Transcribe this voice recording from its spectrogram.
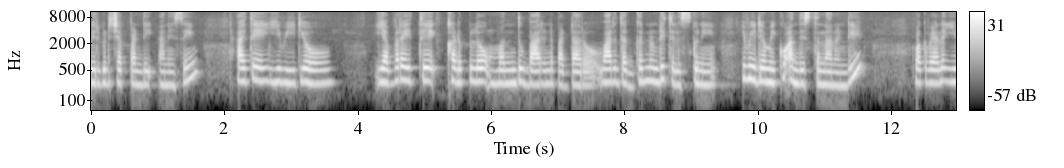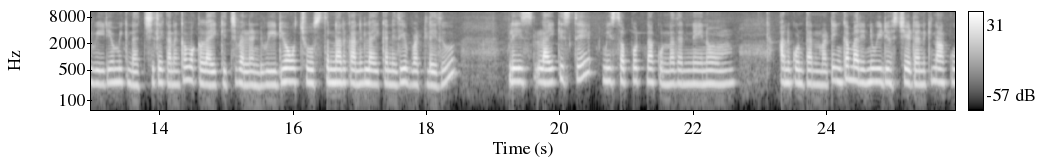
విరుగుడు చెప్పండి అనేసి. అయితే ఈ వీడియో ఎవరైతే కడుపులో మందు బారిన పడ్డారో వారి దగ్గర నుండి తెలుసుకుని ఈ వీడియో మీకు అందిస్తున్నానండి. ఒకవేళ ఈ వీడియో మీకు నచ్చితే కనుక ఒక లైక్ ఇచ్చి వెళ్ళండి. వీడియో చూస్తున్నారు కానీ లైక్ అనేది ఇవ్వట్లేదు. ప్లీజ్ లైక్ ఇస్తే మీ సపోర్ట్ నాకు ఉన్నదని నేను అనుకుంటాను అనమాట ఇంకా మరిన్ని వీడియోస్ చేయడానికి నాకు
